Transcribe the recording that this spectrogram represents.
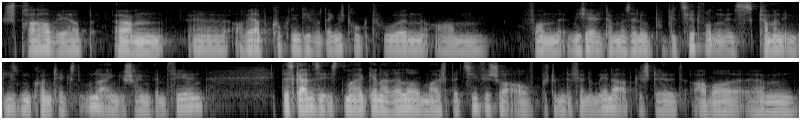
Spracherwerb, ähm, äh, Erwerb kognitiver Denkstrukturen ähm, von Michael Tomasello publiziert worden ist, kann man in diesem Kontext uneingeschränkt empfehlen. Das Ganze ist mal genereller, mal spezifischer auf bestimmte Phänomene abgestellt, aber ähm,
